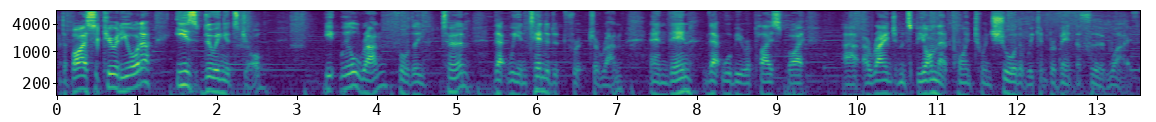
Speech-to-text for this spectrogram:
The biosecurity order is doing its job. It will run for the term that we intended it for it to run, and then that will be replaced by uh, arrangements beyond that point to ensure that we can prevent a third wave.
